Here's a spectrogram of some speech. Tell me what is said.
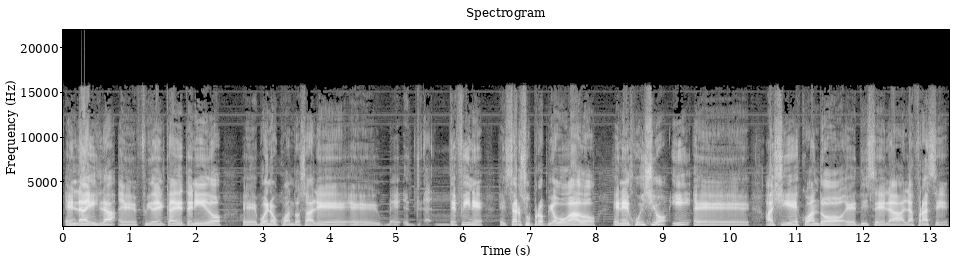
en la isla, eh, Fidel cae detenido, bueno, cuando sale, define ser su propio abogado en el juicio y eh, allí es cuando eh, dice la, frase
